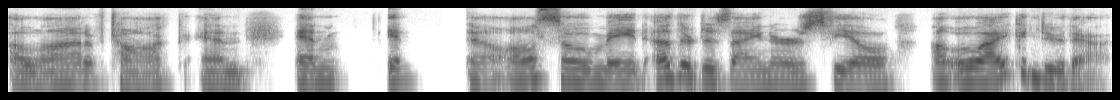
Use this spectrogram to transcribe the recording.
a lot of talk, and and it uh, also made other designers feel, oh, I can do that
